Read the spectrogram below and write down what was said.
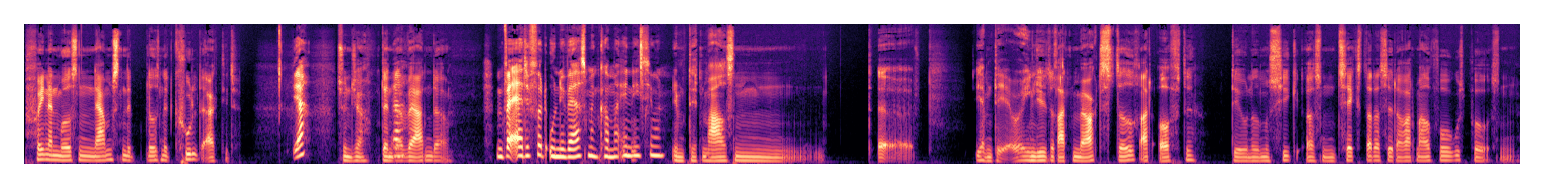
på en eller anden måde sådan, nærmest sådan lidt, blevet sådan lidt kultagtigt. Ja. Synes jeg, den Ja. der verden der. Men hvad er det for et univers, man kommer ind i, Simon? Jamen, det er et meget sådan... Øh, jamen, det er jo egentlig et ret mørkt sted ret ofte. Det er jo noget musik og sådan tekster, der sætter ret meget fokus på sådan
